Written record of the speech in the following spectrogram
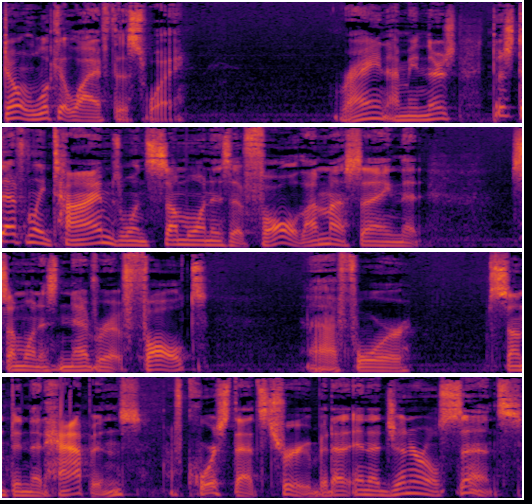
don't look at life this way. Right? I mean, there's there's definitely times when someone is at fault. I'm not saying that someone is never at fault uh, for something that happens. Of course, that's true, but uh, in a general sense,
